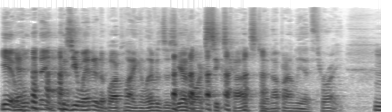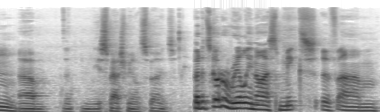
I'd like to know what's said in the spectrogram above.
yeah. Well, because you ended it by playing 11s, as you had like six cards turn up. I only had three. Hmm. Um, and you smashed me on spoons. But it's got a really nice mix of um,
